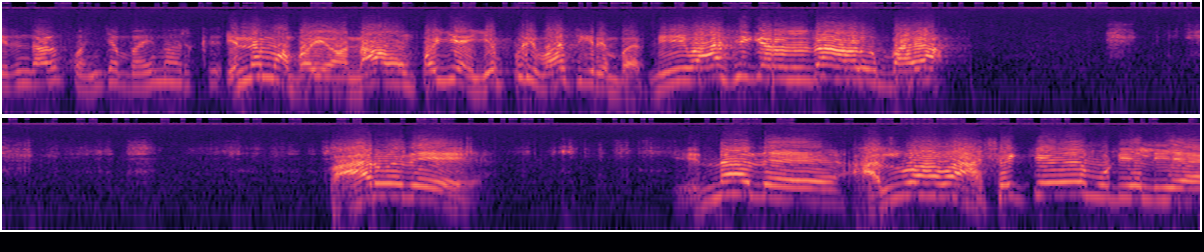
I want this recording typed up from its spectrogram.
இருந்தாலும் கொஞ்சம் பயமா இருக்கு. என்னம்மா பயம்? நான் உன் பையன். எப்படி வாசிக்கிறேன் பாரு? நீ வாசிக்கிறது தான் அவளுக்கு பயம். பார்வதி என்னது? அல்வாவை அசைக்கவே முடியலையே.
